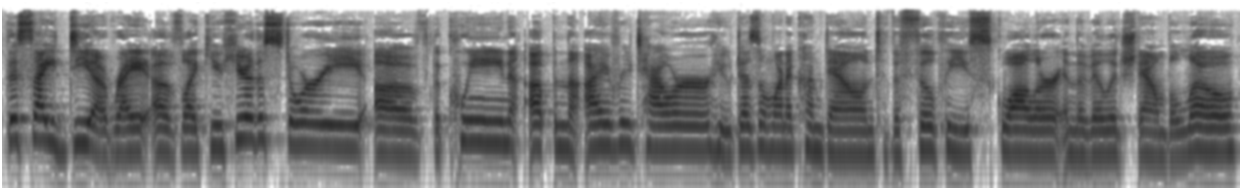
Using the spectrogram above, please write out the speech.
this idea, right, of like you hear the story of the queen up in the ivory tower who doesn't want to come down to the filthy squalor in the village down below.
